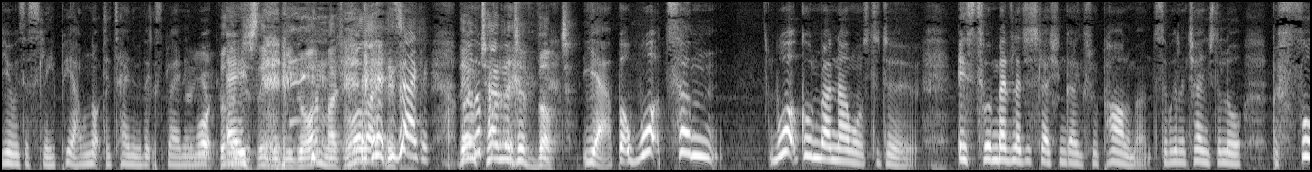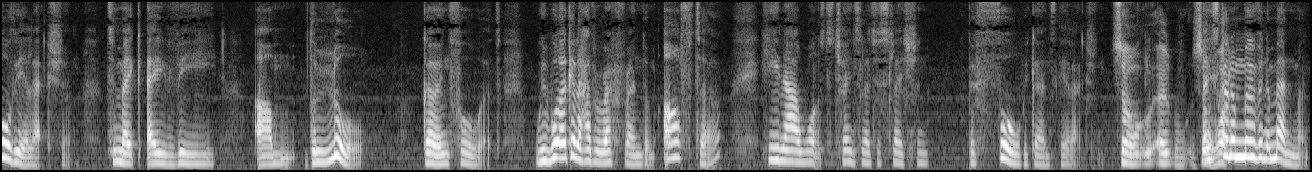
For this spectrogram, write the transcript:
viewers are sleepy. I will not detain them with explaining what. Put them to sleep if you go on much more like exactly. The well, alternative the, vote. Yeah, but what um, what Gordon Brown now wants to do is to amend legislation going through Parliament. So we're going to change the law before the election to make AV um, the law going forward. We were going to have a referendum after. He now wants to change the legislation before we go into the election. So, uh, so he's going to move an amendment.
